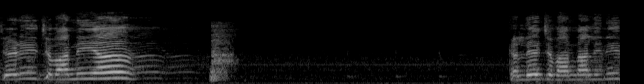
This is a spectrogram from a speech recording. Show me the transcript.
ਜਿਹੜੀ ਜਵਾਨੀ ਆ ਕੱਲੇ ਜਵਾਨਾਂ ਲਈ ਨਹੀਂ,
